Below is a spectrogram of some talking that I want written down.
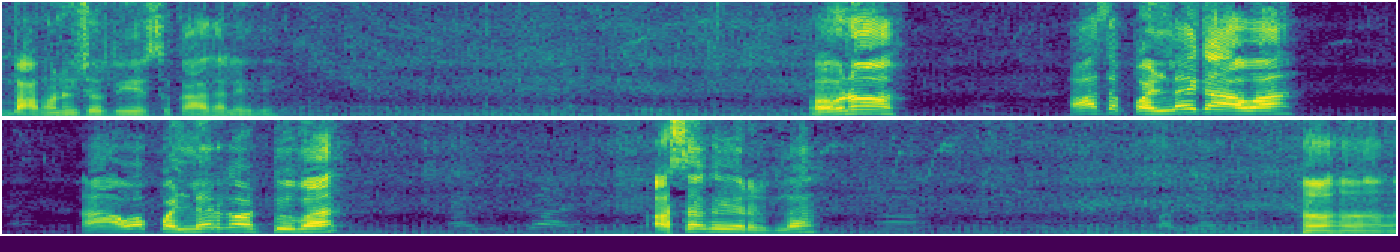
बाबानं विचारतो हे असं काय झालंय ते? बाबा हा असा पडलाय का आवा? हा आवा पडल्यावर का वाटतोय बा? असा काय तुला हां हां हां.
